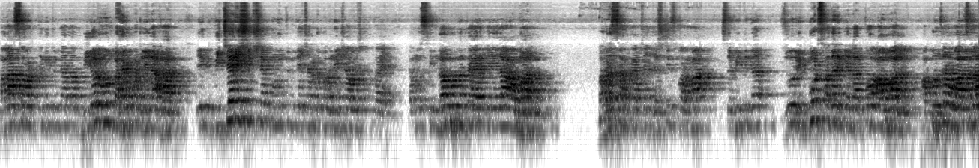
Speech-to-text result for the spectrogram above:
मला असं वाटतं की तुम्ही आता बीएड होऊन बाहेर पडलेला आहात. एक विचारी शिक्षक म्हणून तुम्ही त्याच्याकडे बघण्याची आवश्यकता आहे. त्यामुळे सिंगापूरनं तयार केलेला अहवाल भारत सरकारच्या जस्टिस वर्मा समितीनं जो रिपोर्ट सादर केला तो अहवाल आपण जर वाचला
